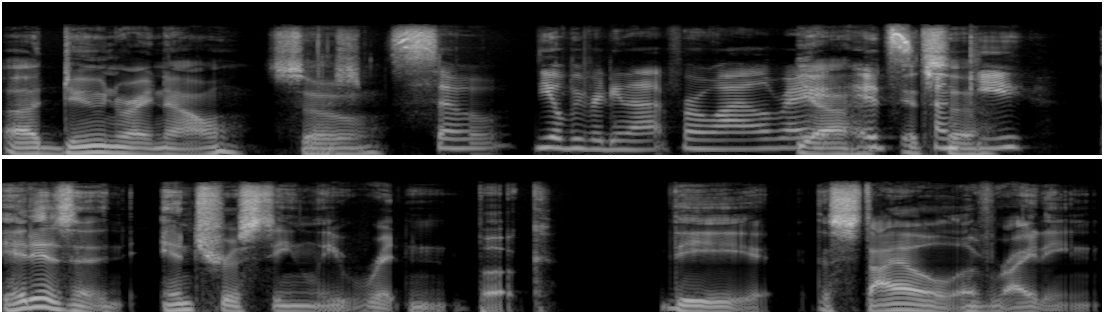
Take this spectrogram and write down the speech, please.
Uh, Dune right now. So So you'll be reading that for a while, right? Yeah, It's, it's, uh, chunky. it is an interestingly written book. the The style of writing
